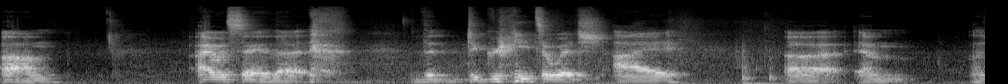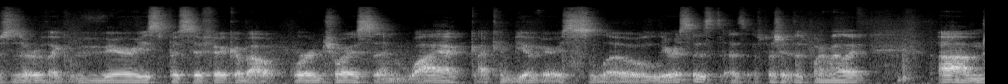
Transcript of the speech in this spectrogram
Um, I would say that the degree to which I uh, am uh, sort of like very specific about word choice and why I, I can be a very slow lyricist, as, especially at this point in my life, um,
